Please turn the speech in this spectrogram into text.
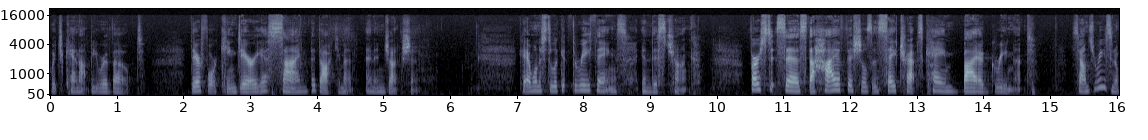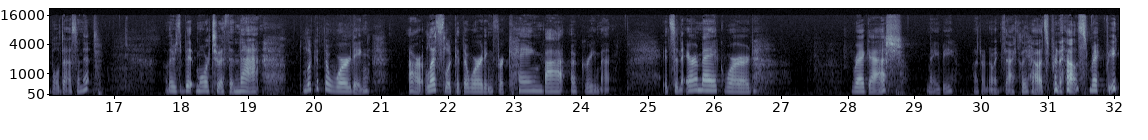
which cannot be revoked. Therefore, King Darius signed the document and injunction. Okay, I want us to look at three things in this chunk. First, it says the high officials and satraps came by agreement. Sounds reasonable, doesn't it? Well, there's a bit more to it than that. Look at the wording, or let's look at the wording for came by agreement. It's an Aramaic word, regash, maybe, I don't know exactly how it's pronounced, maybe.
